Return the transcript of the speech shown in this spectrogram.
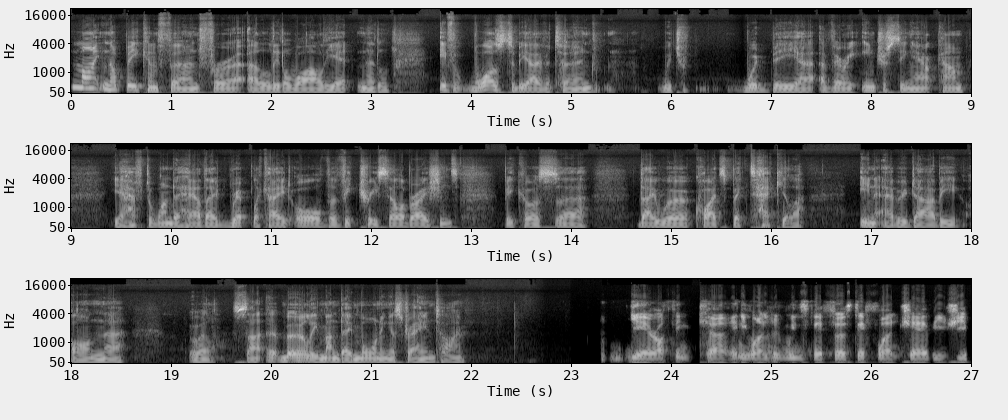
might not be confirmed for a, a little while yet. And it'll, if it was to be overturned, which would be a, a very interesting outcome, you have to wonder how they'd replicate all the victory celebrations because uh, they were quite spectacular in Abu Dhabi on, uh, well, early Monday morning Australian time. Yeah, I think uh, anyone who wins their first F1 championship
